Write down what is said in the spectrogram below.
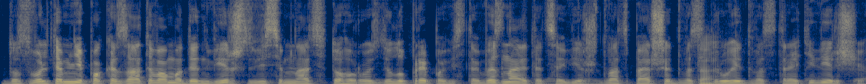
Дозвольте мені показати вам один вірш з 18 розділу приповістей. Ви знаєте цей вірш, 21, 22, 23 вірші.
